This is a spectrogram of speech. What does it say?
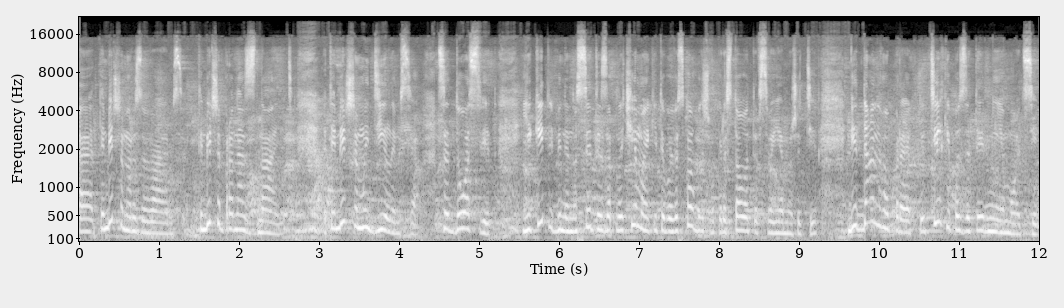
е, тим більше ми розвиваємося, тим більше про нас знають, тим більше ми ділимося. Це досвід, який тобі не носити за плечима, який ти обов'язково будеш використовувати в своєму житті. Від даного проєкту тільки позитивні емоції.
